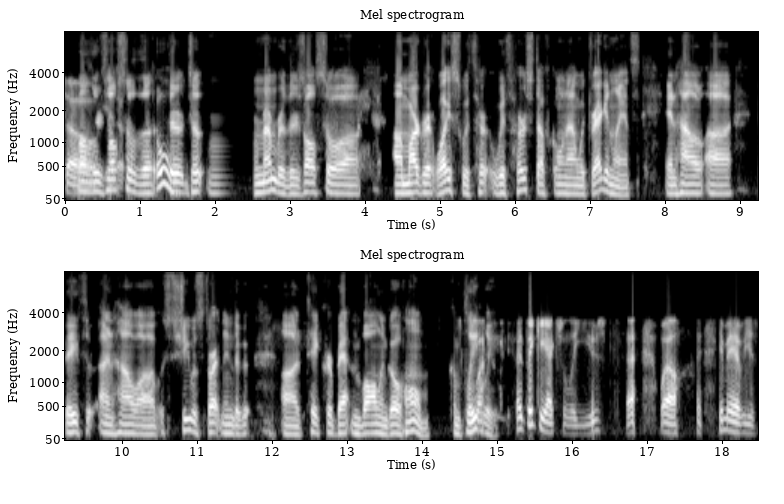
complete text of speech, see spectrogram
So Well, there's you know- also the there, ju- remember, there's also uh, uh, Margaret Weis with her with her stuff going on with Dragonlance, and how uh, they th- and how uh, she was threatening to uh, take her bat and ball and go home completely. I think he actually used that. Well, he may have used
